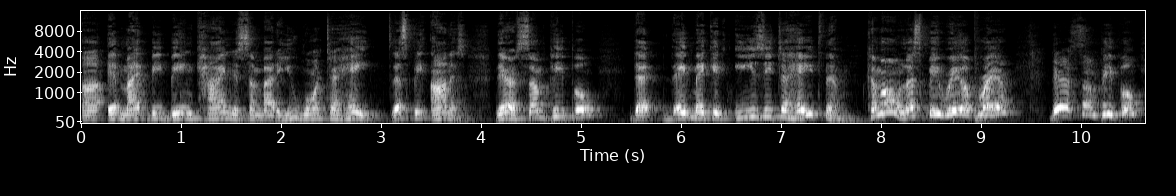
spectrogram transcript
uh, it might be being kind to somebody you want to hate. Let's be honest. There are some people that they make it easy to hate them. Come on, let's be real, prayer. There are some people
